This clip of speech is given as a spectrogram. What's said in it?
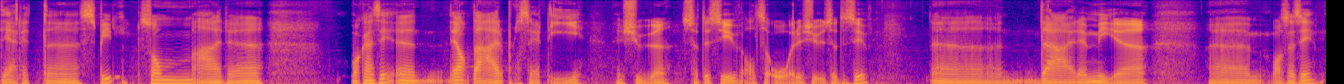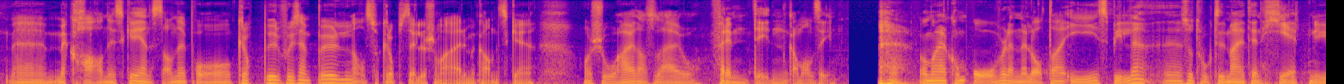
det er et eh, spill som er eh, Hva kan jeg si? Eh, ja, det er plassert i 2077, altså året 2077. Eh, det er mye hva skal jeg si eh, mekaniske gjenstander på kropper, f.eks. Altså kroppsdeler som er mekaniske. Og Shohai, da, så det er jo fremtiden, kan man si. Og når jeg kom over denne låta i spillet, eh, så tok det meg til en helt ny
